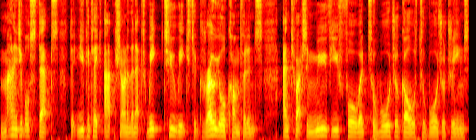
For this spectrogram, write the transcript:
manageable steps that you can take action on in the next week, two weeks to grow your confidence and to actually move you forward towards your goals, towards your dreams,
